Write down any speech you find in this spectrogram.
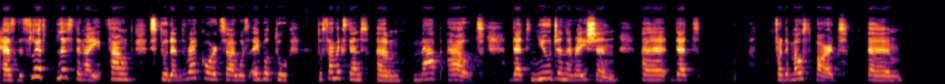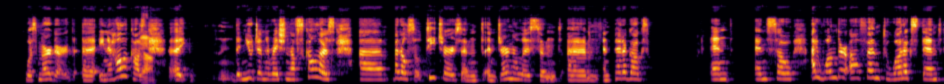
has this list, list, and I found student records, so I was able to to some extent um, map out that new generation uh, that for the most part um, was murdered uh, in a holocaust yeah. Uh, the new generation of scholars um, but also teachers and, and journalists and um, and pedagogues and and so I wonder often to what extent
